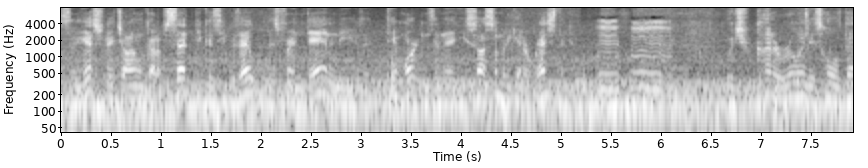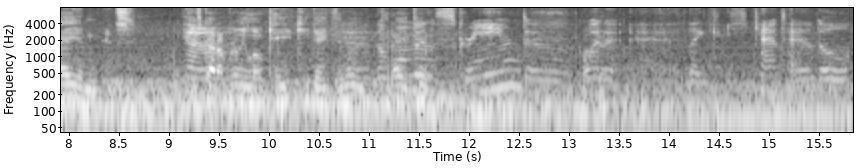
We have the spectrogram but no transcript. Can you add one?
so yesterday John got upset because he was out with his friend Dan and he was at Tim Hortons and then he saw somebody get arrested, Mm-hmm. which kind of ruined his whole day and it's he's got a really low key, key day today, the today woman too. screamed and when it, uh, like he can't handle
